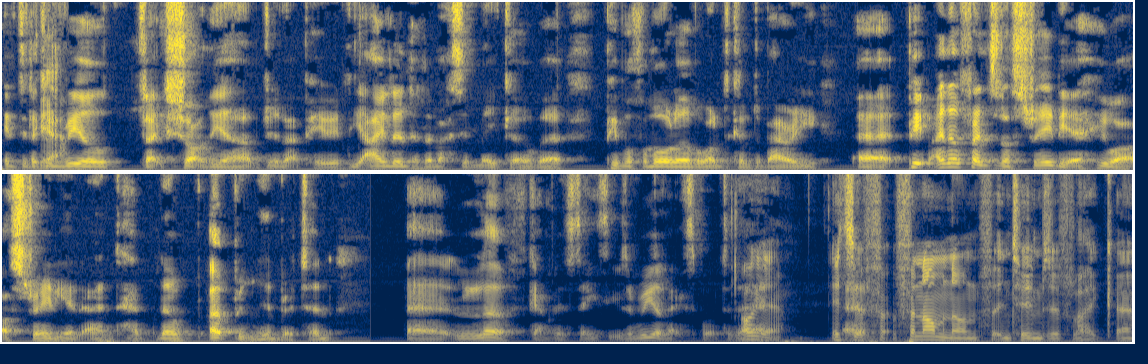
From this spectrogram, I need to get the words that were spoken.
It, it did like Yeah. a real like shot in the arm during that period. The island had a massive makeover. People from all over wanted to come to Barry. Uh, people, I know friends in Australia who are Australian and had no upbringing in Britain. Uh, love Gavin Stacey. He was a real export to them. Oh yeah, it's a Um, ph phenomenon for, in terms of like uh,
